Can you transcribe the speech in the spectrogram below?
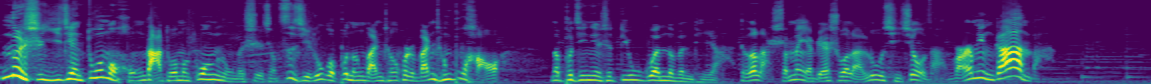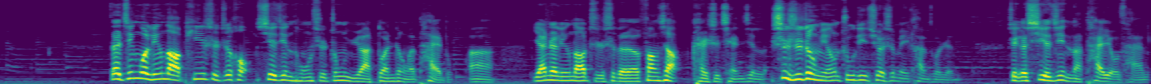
那是一件多么宏大、多么光荣的事情。自己如果不能完成，或者完成不好，那不仅仅是丢官的问题呀！得了，什么也别说了，撸起袖子玩命干吧！在经过领导批示之后，谢晋同志终于啊端正了态度啊。沿着领导指示的方向开始前进了。事实证明，朱棣确实没看错人。这个谢晋呢，太有才了，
